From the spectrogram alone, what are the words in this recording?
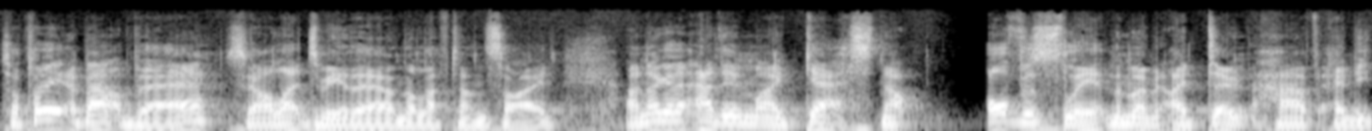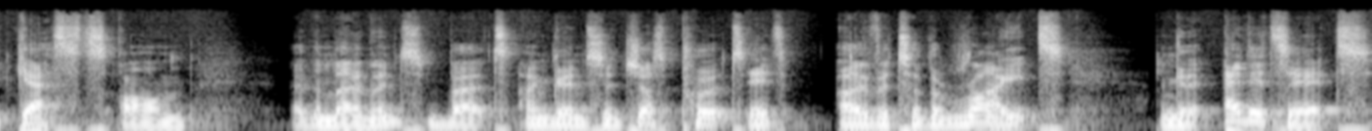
So I'll put it about there. So I like to be there on the left hand side. And I'm going to add in my guest. Now, obviously at the moment, I don't have any guests on at the moment, but I'm going to just put it over to the right. I'm going to edit it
